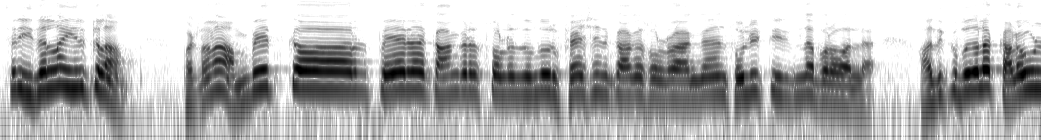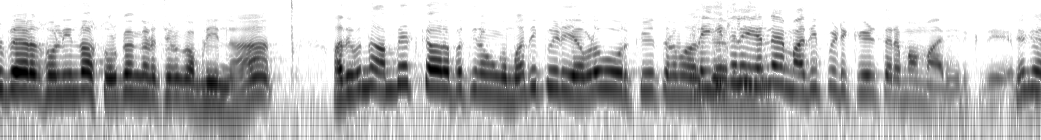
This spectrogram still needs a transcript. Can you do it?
சரி இதெல்லாம் இருக்கலாம். பட் ஆனால் அம்பேத்கர் பேரை காங்கிரஸ் சொல்கிறது வந்து ஒரு ஃபேஷனுக்காக சொல்கிறாங்கன்னு சொல்லிட்டு இருந்தால் பரவாயில்ல. அதுக்கு பதிலாக கடவுள் பேரை சொல்லியிருந்தா சொர்க்கம் கிடச்சிருக்கும் அப்படின்னா அது வந்து அம்பேத்கரை பற்றின உங்கள் மதிப்பீடு எவ்வளவோ ஒரு இருக்குது இதுல என்ன மதிப்பீடு கீழ்த்தரமா மாறி இருக்குது ஏங்க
